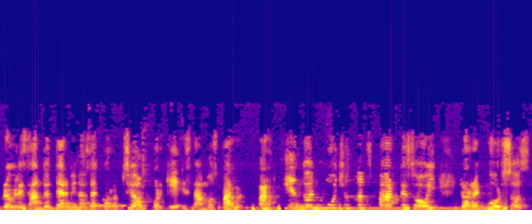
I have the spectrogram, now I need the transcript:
progresando en términos de corrupción porque estamos partiendo en muchas más partes hoy los recursos.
